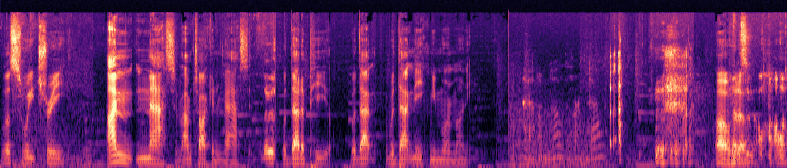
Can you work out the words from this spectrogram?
little sweet treat. I'm massive. I'm talking massive. Those- Would that appeal? Would that would that make me more money? I don't know. Find out. Oh, That's hello.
